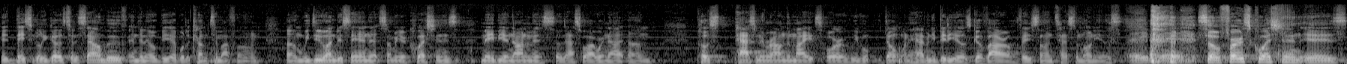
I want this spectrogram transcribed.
It basically goes to the sound booth, and then it'll be able to come to my phone. Um, we do understand that some of your questions may be anonymous, so that's why we're not um, post passing around the mics, or we don't want to have any videos go viral based on testimonials. Amen. so, first question is,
